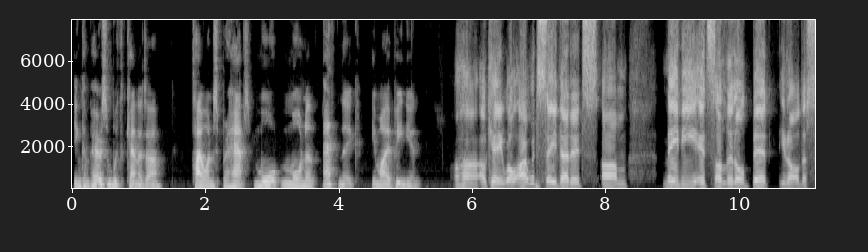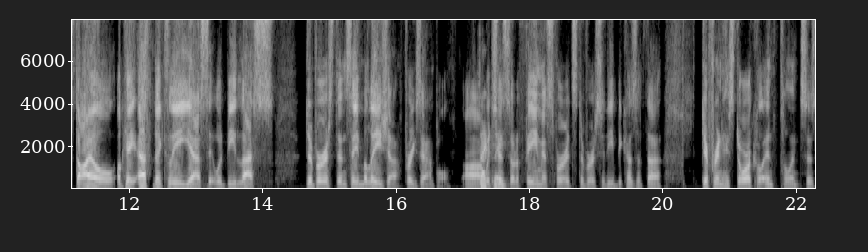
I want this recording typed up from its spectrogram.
In comparison with Canada, Taiwan is perhaps more mono-ethnic, in my opinion. Uh-huh. Okay. Well, I would say that it's um maybe it's a little bit, you know, the style. Okay, ethnically, yes, it would be less diverse than say Malaysia, for example, uh, which is sort of famous for its diversity because of the different historical influences,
